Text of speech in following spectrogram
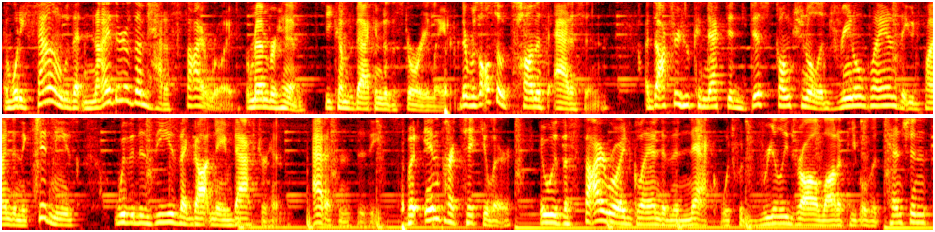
And what he found was that neither of them had a thyroid. Remember him, he comes back into the story later. There was also Thomas Addison, a doctor who connected dysfunctional adrenal glands that you'd find in the kidneys with a disease that got named after him, Addison's disease. But in particular, it was the thyroid gland in the neck which would really draw a lot of people's attention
